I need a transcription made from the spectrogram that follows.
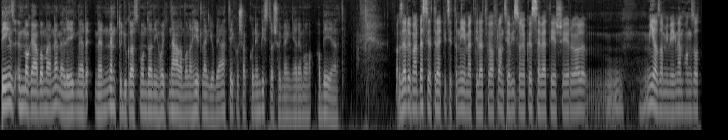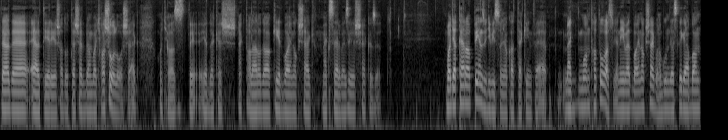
pénz önmagában már nem elég, mert, mert nem tudjuk azt mondani, hogy nálam van a hét legjobb játékos, akkor én biztos, hogy megnyerem a, a BL-t. Az előbb már beszéltél egy picit a német, illetve a francia viszonyok összevetéséről. Mi az, ami még nem hangzott el, de eltérés adott esetben, vagy hasonlóság, hogyha az érdekesnek találod a két bajnokság megszervezése között? Vagy akár a pénzügyi viszonyokat tekintve megmondható az, hogy a német bajnokságban, a Bundesligában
